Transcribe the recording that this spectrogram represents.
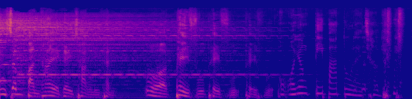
男生版他也可以唱，你看，我佩服佩服佩服。我我用低八度来唱。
